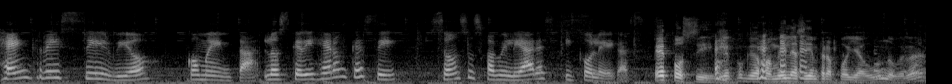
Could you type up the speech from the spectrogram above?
Henry Silvio comenta, los que dijeron que sí son sus familiares y colegas. Es posible, porque la familia siempre apoya a uno, ¿verdad?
